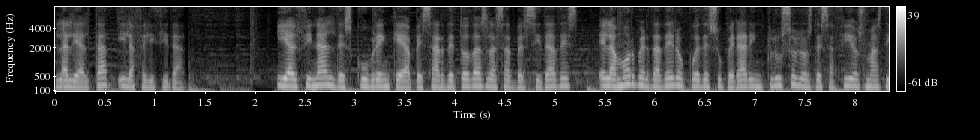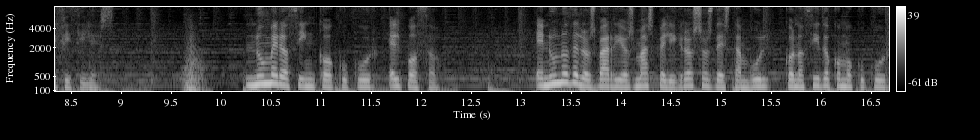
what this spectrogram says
la lealtad y la felicidad. Y al final descubren que a pesar de todas las adversidades, el amor verdadero puede superar incluso los desafíos más difíciles. Número 5. Kukur, el Pozo. En uno de los barrios más peligrosos de Estambul, conocido como Kukur,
